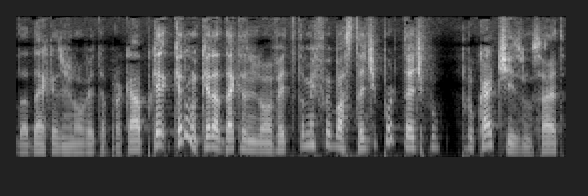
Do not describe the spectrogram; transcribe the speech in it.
da década de 90 para cá? Porque, queira ou não queira, a década de 90 também foi bastante importante para o kartismo, certo?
